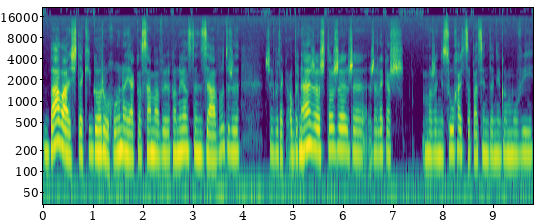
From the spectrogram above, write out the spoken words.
bałaś takiego ruchu, no jako sama wykonując ten zawód, że, że jakby tak obnażasz to, że, że, że lekarz może nie słuchać, co pacjent do niego mówi,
